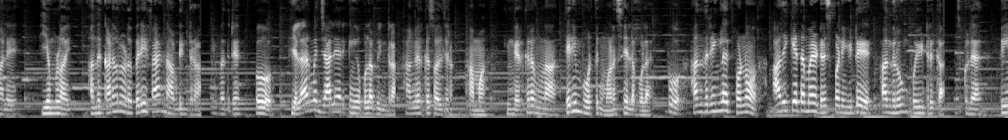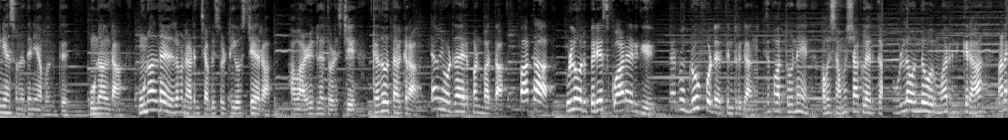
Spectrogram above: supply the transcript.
மாலே எம்ப்ளாய் அந்த கடவுளோட பெரிய ஃபேன் அப்படின்றா. பார்த்துட்டு ஓ எல்லாருமே ஜாலியா இருக்கீங்க போல அப்படின்றா. அங்க இருக்க சொல்லிடுறான் ஆமா இங்க இருக்கிறவங்களாம் திரும்பி போறதுக்கு மனசே இல்ல போல. ஓ அந்த ரிங்லைட் பண்ணும் அதுக்கேத்த மாதிரி ட்ரெஸ் பண்ணிக்கிட்டு அந்த ரூம் போயிட்டு இருக்கா. ஸ்கூல்ல பீனியா சொன்னது ஞாபகத்து உன்னால் தான். உன்னால் தான் இதெல்லாம் நடந்துச்சு அப்படின்னு சொல்லிட்டு யோசிச்சேரா அவ அழுகுல தொடச்சு கதவு திறக்கிறா. டாமியோட தான் இருப்பான்னு பார்த்தா பார்த்தா உள்ள ஒரு பெரிய ஸ்குவாடா இருக்கு. எல்லாருமே குரூப் போட்டோ எடுத்துட்டு இருக்காங்க. இதை பார்த்தோன்னே அவள் சமஷாக்கில் இருக்கா. உள்ள வந்து ஒரு மாதிரி நிற்கிறா ஆனா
